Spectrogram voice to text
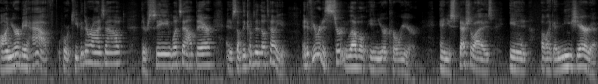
on your behalf who are keeping their eyes out, they're seeing what's out there, and if something comes in, they'll tell you. And if you're at a certain level in your career and you specialize in a, like a niche area,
